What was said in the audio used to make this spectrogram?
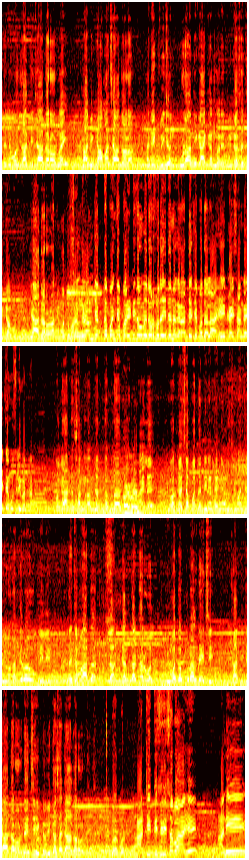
त्याच्यामुळं जातीच्या आधारावर नाही तर आम्ही कामाच्या आधारावर आणि एक विजन पुढं आम्ही काय करणार आहेत विकासाची कामं या आधारावर आम्ही मतं. संग्राम जगतापांच्या पार्टीचा उमेदवार सुद्धा इथे नगराध्यक्ष पदाला आहे. काय सांगायचं मुस्लिमांना? बघा आता संग्राम जगतापला पाहिलं किंवा कशा पद्धतीने त्यांनी मुस्लिमांच्या विरोधात गरळ ओकलेली आहे. त्याच्यामुळे आता जनता ठरवल की मतं कुणाला द्यायची? जातीच्या आधारावर द्यायची का विकासाच्या आधारावर द्यायची? बरं बरं. आजची तिसरी सभा आहे. आणि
